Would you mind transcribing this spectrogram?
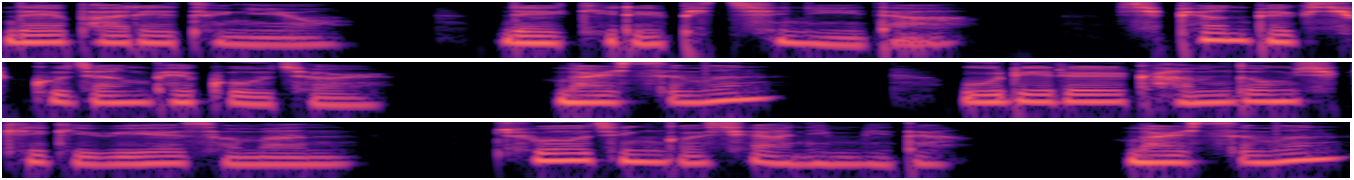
내 발의 등이요 내 길의 빛이니이다. 시편 119장 105절. 말씀은 우리를 감동시키기 위해서만 주어진 것이 아닙니다. 말씀은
